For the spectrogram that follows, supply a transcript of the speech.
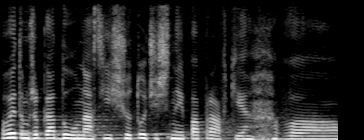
В этом же году у нас еще точечные поправки в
